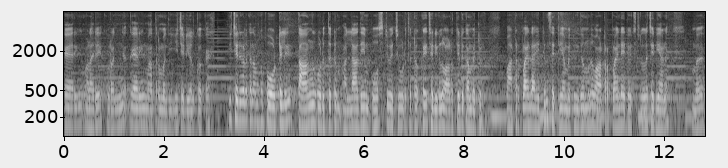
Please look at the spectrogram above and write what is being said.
കെയറിങ് വളരെ കുറഞ്ഞ കെയറിങ് മാത്രം മതി ഈ ചെടികൾക്കൊക്കെ. ഈ ചെടികളൊക്കെ നമുക്ക് പോട്ടിൽ താങ്ങ് കൊടുത്തിട്ടും അല്ലാതെയും പോസ്റ്റ് വെച്ച് കൊടുത്തിട്ടൊക്കെ ചെടികൾ വളർത്തിയെടുക്കാൻ പറ്റും. വാട്ടർ പ്ലാന്റ് ആയിട്ടും സെറ്റ് ചെയ്യാൻ പറ്റും. ഇത് നമ്മൾ വാട്ടർ പ്ലാന്റ് ആയിട്ട് വെച്ചിട്ടുള്ള ചെടിയാണ്. നമ്മൾ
